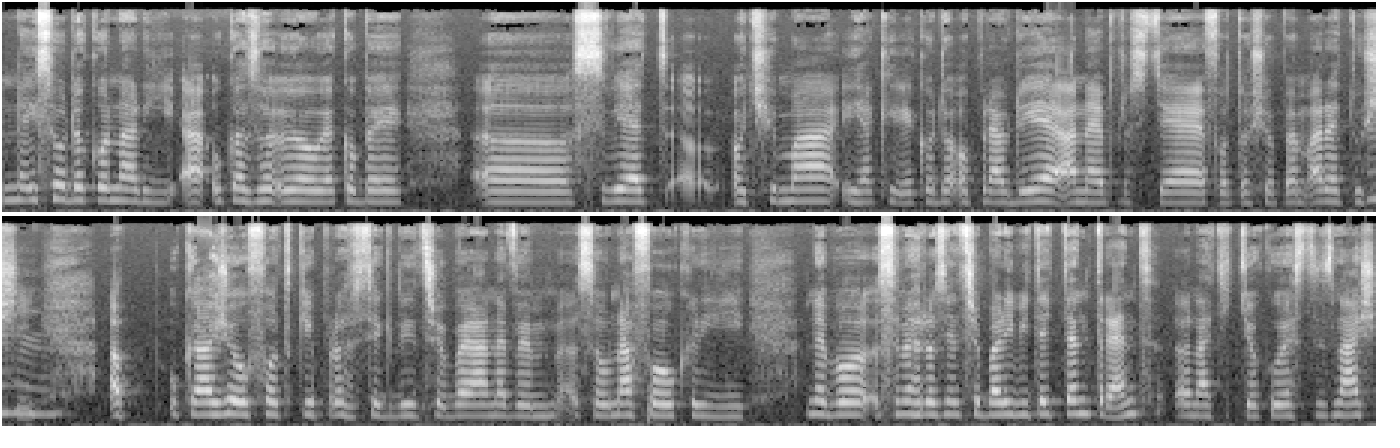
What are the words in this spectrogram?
nejsou dokonalí a ukazují jakoby uh, svět očima, jak jako doopravdy je a ne prostě photoshopem a retuší. Mm-hmm. A ukážou fotky prostě, kdy třeba, já nevím, jsou nafouklí, nebo se mi hrozně třeba líbí teď ten trend eh, na TikToku, jestli znáš,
